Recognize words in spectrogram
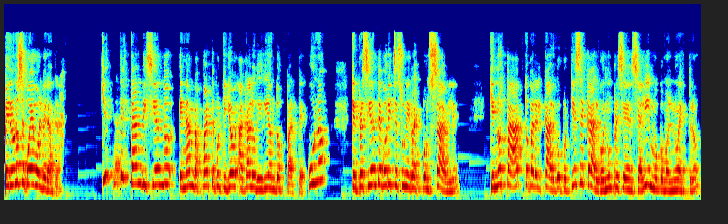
pero no se puede volver atrás. ¿Qué te están diciendo en ambas partes? Porque yo acá lo divido en dos partes. Uno, que el presidente Boric es un irresponsable, que no está apto para el cargo, porque ese cargo en un presidencialismo como el nuestro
